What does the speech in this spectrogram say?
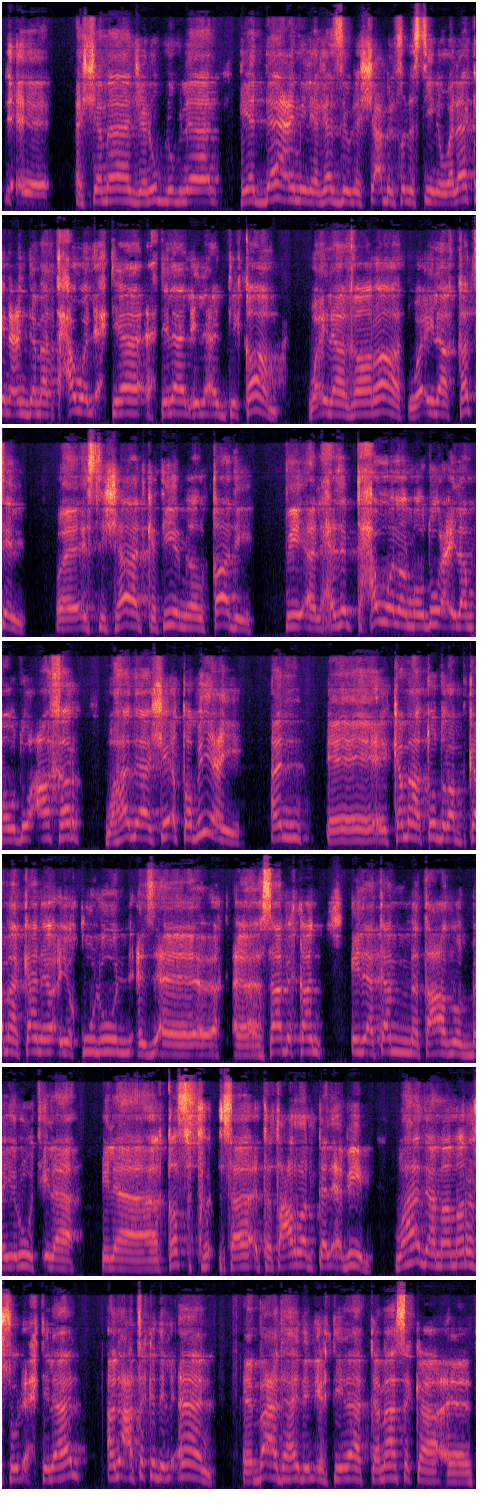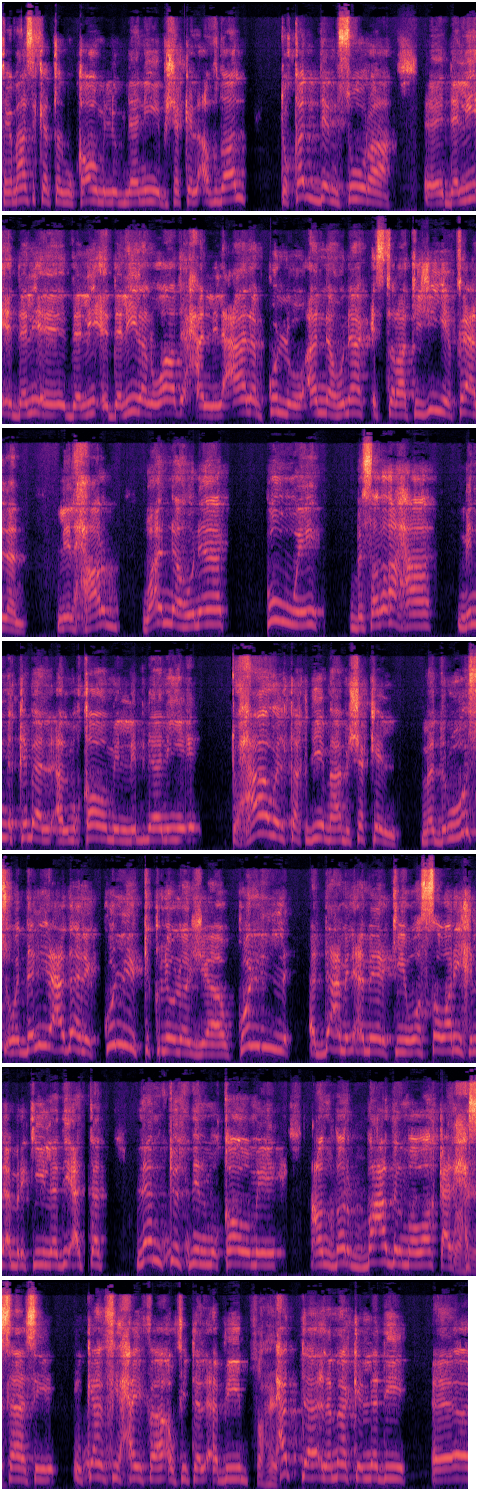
الشمال جنوب لبنان هي الداعمة لغزة وللشعب الفلسطيني. ولكن عندما تحول الاحتلال إلى انتقام وإلى غارات وإلى قتل واستشهاد كثير من القاده في الحزب. تحول الموضوع إلى موضوع آخر وهذا شيء طبيعي أن كما تضرب كما كان يقولون سابقا إذا تم تعرض بيروت إلى إلى قصف ستتعرض تل أبيب. وهذا ما مارسه الاحتلال. أنا أعتقد الآن بعد هذه الاغتيالات تماسك تماسكت المقاومه اللبنانيه بشكل أفضل. تقدم صورة دليل دليل دليلا واضحا للعالم كله أن هناك استراتيجية فعلا للحرب وأن هناك قوة بصراحة من قبل المقاومة اللبنانية تحاول تقديمها بشكل مدروس والدليل على ذلك كل التكنولوجيا وكل الدعم الأمريكي والصواريخ الأمريكية التي أتت لم تثني المقاومة عن ضرب بعض المواقع صحيح. الحساسة إن كان في حيفا أو في تل أبيب صحيح. حتى الأماكن الذي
